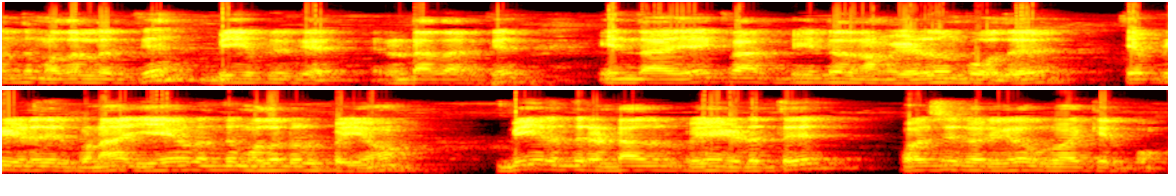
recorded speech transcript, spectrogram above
வந்து முதல்ல இருக்குது பி எப்படி இருக்குது ரெண்டாவதாக இருக்குது இந்த ஏ கிளாஸ் பின்றதை நம்ம எழுதும்போது எப்படி எழுதியிருப்போம்னா ஏலேருந்து முதல் உறுப்பையும் பியிலேருந்து ரெண்டாவது உறுப்பையும் எடுத்து வரிசை ஜோடிகளை உருவாக்கியிருப்போம்.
